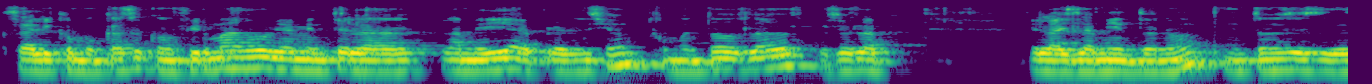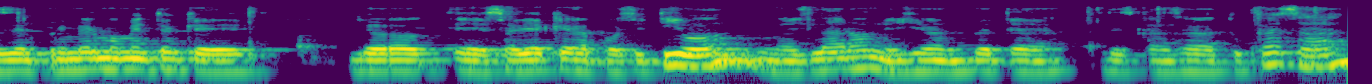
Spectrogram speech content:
salí como caso confirmado, obviamente la, la medida de prevención, como en todos lados, pues es la el aislamiento, ¿no? Entonces, desde el primer momento en que yo eh, sabía que era positivo, me aislaron, me dijeron, vete a descansar a tu casa,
